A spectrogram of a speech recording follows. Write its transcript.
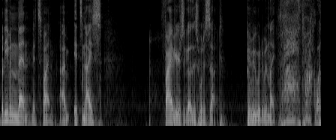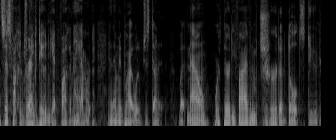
But even then, it's fine. Um it's nice. 5 years ago this would have sucked. Cuz we would have been like, "Ah, fuck, let's just fucking drink, dude, and get fucking hammered." And then we probably would have just done it. But now, we're 35 and matured adults, dude.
